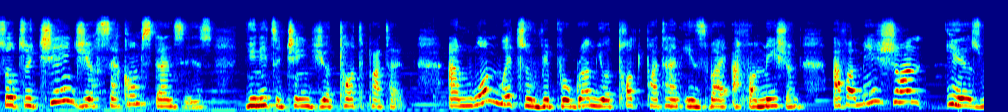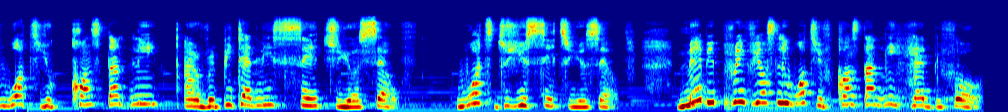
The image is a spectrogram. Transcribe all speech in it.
So, to change your circumstances, you need to change your thought pattern. And one way to reprogram your thought pattern is by affirmation. Affirmation is what you constantly and repeatedly say to yourself. What do you say to yourself? Maybe previously what you've constantly heard before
